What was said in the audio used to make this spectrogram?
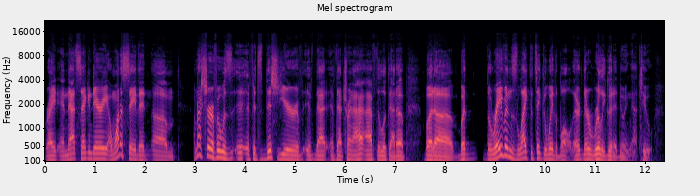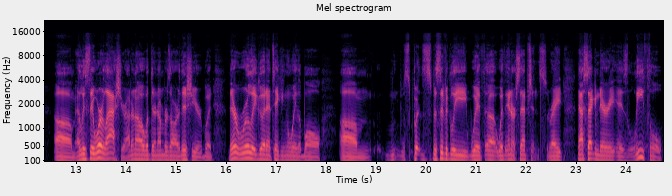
right? And that secondary, I want to say that um, I'm not sure if it was if it's this year if, if that if that trend I, I have to look that up, but uh, but the Ravens like to take away the ball. They're they're really good at doing that too. Um, at least they were last year. I don't know what their numbers are this year, but they're really good at taking away the ball. Um, sp- specifically with uh, with interceptions, right? That secondary is lethal.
